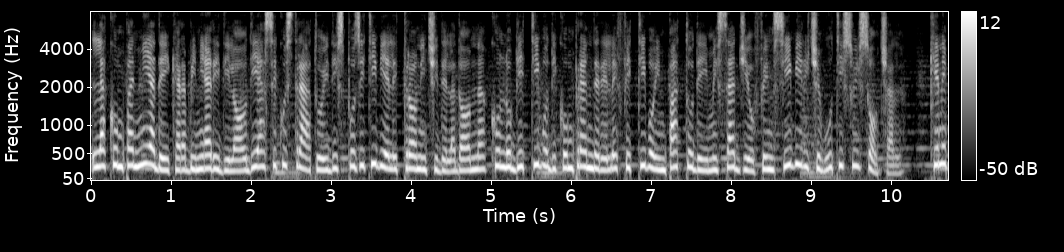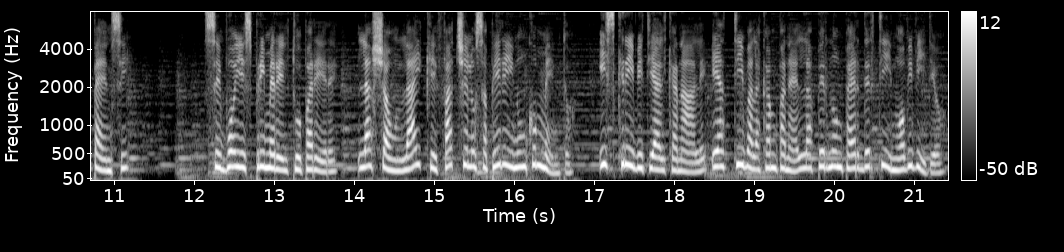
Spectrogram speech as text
La compagnia dei carabinieri di Lodi ha sequestrato i dispositivi elettronici della donna con l'obiettivo di comprendere l'effettivo impatto dei messaggi offensivi ricevuti sui social. Che ne pensi? Se vuoi esprimere il tuo parere, lascia un like e faccelo sapere in un commento. Iscriviti al canale e attiva la campanella per non perderti i nuovi video.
